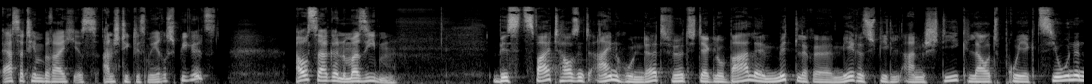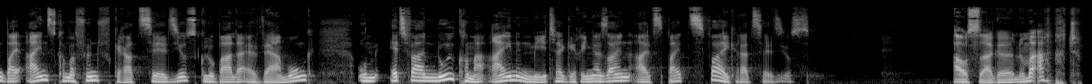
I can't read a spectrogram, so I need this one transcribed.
Erster Themenbereich ist Anstieg des Meeresspiegels. Aussage Nummer 7. Bis 2100 wird der globale mittlere Meeresspiegelanstieg laut Projektionen bei 1,5 Grad Celsius globaler Erwärmung um etwa 0,1 Meter geringer sein als bei 2 Grad Celsius. Aussage Nummer 8.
